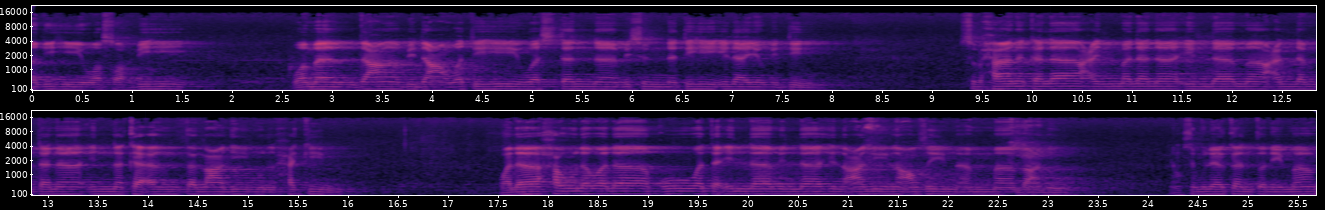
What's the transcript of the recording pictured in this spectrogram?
آله وصحبه ومن دعا بدعوته واستنى بسنته إلى يوم الدين. سبحانك لا علم لنا إلا ما علمتنا إنك أنت العليم الحكيم. ولا حول ولا قوة إلا بالله العلي العظيم. أما بعد. Yang saya muliakan Tuan Imam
